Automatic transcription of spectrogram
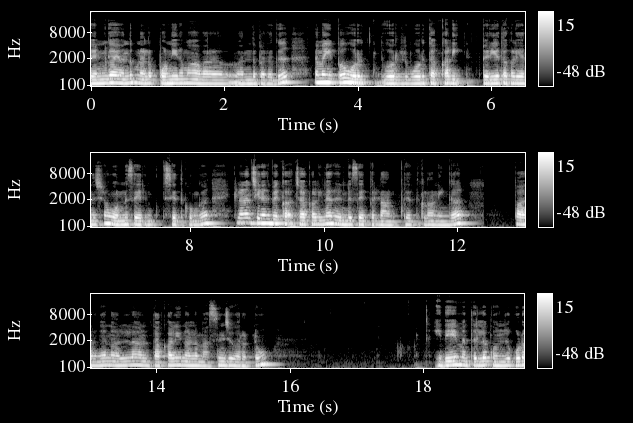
வெங்காயம் வந்து நல்லா பொன்னிறமாக வர வந்த பிறகு நம்ம இப்போ ஒரு ஒரு ஒரு தக்காளி பெரிய தக்காளியாக இருந்துச்சுன்னா ஒன்று சேரு சேர்த்துக்கோங்க. இல்லைன்னா சின்னது பெக்கா தக்காளினா ரெண்டு சேர்த்துடலாம் சேர்த்துக்கலாம் நீங்கள் பாருங்கள் நல்லா தக்காளியும் நல்லா மசிஞ்சு வரட்டும். இதே மெத்தடில் கொஞ்சம் கூட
